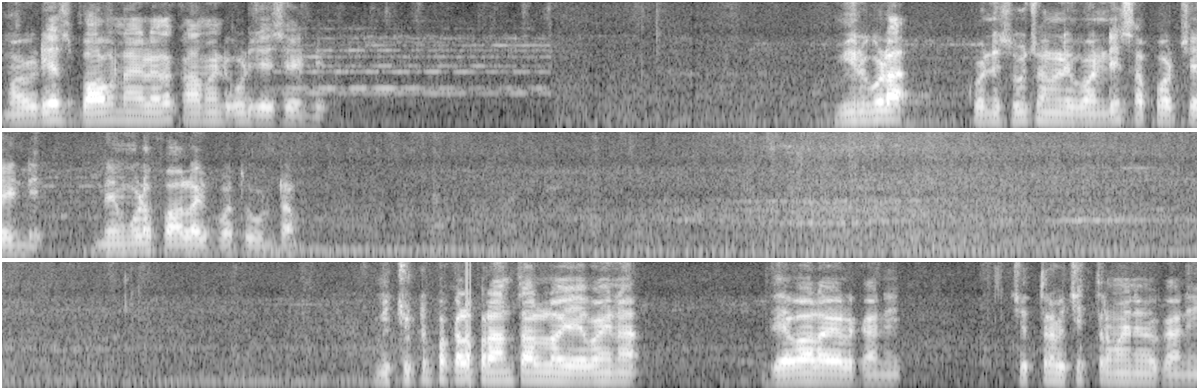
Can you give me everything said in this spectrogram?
మా వీడియోస్ బాగున్నాయో లేదో కామెంట్ కూడా చేసేయండి. మీరు కూడా కొన్ని సూచనలు ఇవ్వండి సపోర్ట్ చేయండి. మేము కూడా ఫాలో అయిపోతూ ఉంటాం. మీ చుట్టుపక్కల ప్రాంతాల్లో ఏవైనా దేవాలయాలు కానీ చిత్ర విచిత్రమైనవి కానీ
